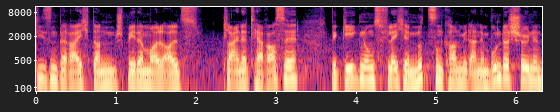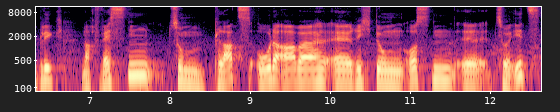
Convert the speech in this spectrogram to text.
diesen Bereich dann später mal als kleine Terrasse Begegnungsfläche nutzen kann mit einem wunderschönen Blick nach Westen zum Platz oder aber äh, Richtung Osten äh, zur Itz.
